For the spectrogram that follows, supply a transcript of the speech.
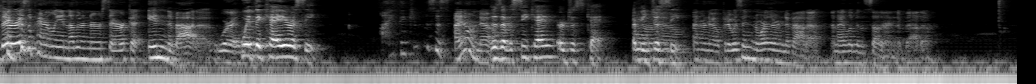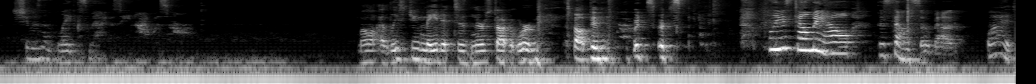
there is apparently another nurse, Erica, in Nevada, where I with a K or a C. I think it was this. I don't know. Does it have a CK or just K? I mean, don't just know. C. I don't know, but it was in northern Nevada, and I live in southern Nevada. She was in Blake's magazine. I was not. Well, at least you made it to nurse.org top influencers. Please tell me how. This sounds so bad. What?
